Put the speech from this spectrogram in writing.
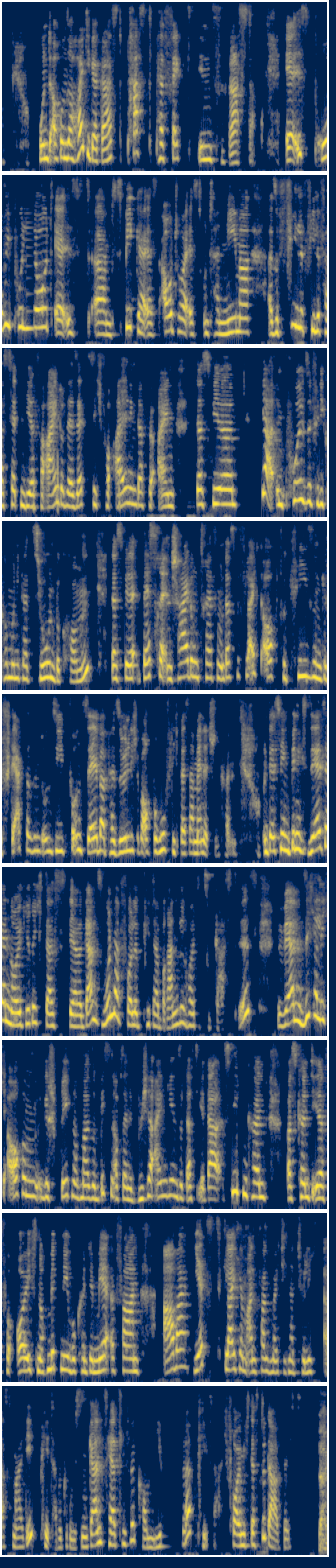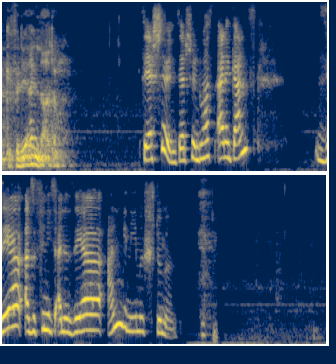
Und auch unser heutiger Gast passt perfekt ins Raster. Er ist Profi-Pilot, er ist ähm, Speaker, er ist Autor, er ist Unternehmer, also viele, viele Facetten, die er vereint und er setzt sich vor allen Dingen dafür ein, dass wir ja, Impulse für die Kommunikation bekommen, dass wir bessere Entscheidungen treffen und dass wir vielleicht auch für Krisen gestärkter sind und sie für uns selber persönlich, aber auch beruflich besser managen können. Und deswegen bin ich sehr, sehr neugierig, dass der ganz wundervolle Peter Brandl heute zu Gast ist. Wir werden sicherlich auch im Gespräch noch mal so ein bisschen auf seine Bücher eingehen, sodass ihr da sneaken könnt. Was könnt ihr für euch noch mitnehmen? Wo könnt ihr mehr erfahren? Aber jetzt gleich am Anfang möchte ich natürlich erstmal den Peter begrüßen. Ganz herzlich willkommen, lieber Peter. Ich freue mich, dass du da bist. Danke für die Einladung. Sehr schön, sehr schön. Du hast eine ganz sehr, also finde ich, eine sehr angenehme Stimme.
